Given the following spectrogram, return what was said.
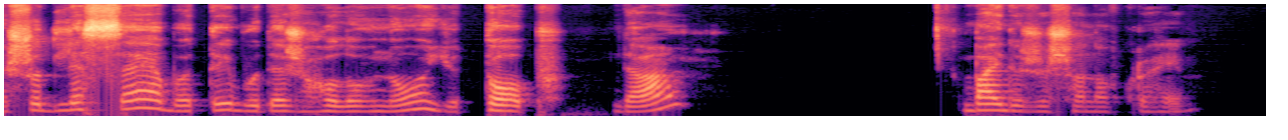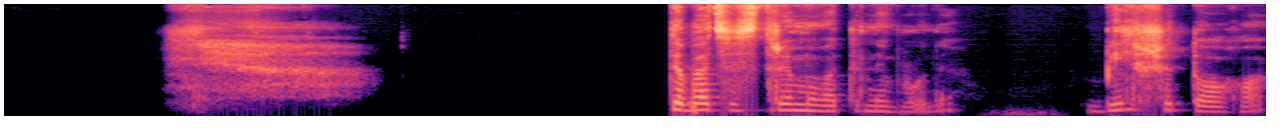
що для себе ти будеш головною, топ, да? байдуже, що навкруги. Тебе це стримувати не буде. Більше того,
